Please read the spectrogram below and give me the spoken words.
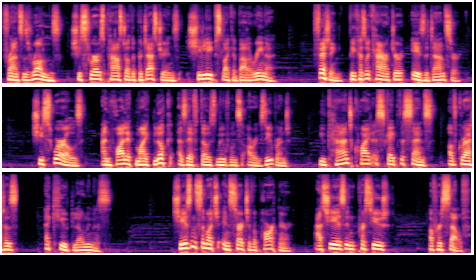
Frances runs, she swerves past other pedestrians, she leaps like a ballerina. Fitting because her character is a dancer. She swirls And while it might look as if those movements are exuberant, you can't quite escape the sense of Greta's acute loneliness. She isn't so much in search of a partner as she is in pursuit of herself.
